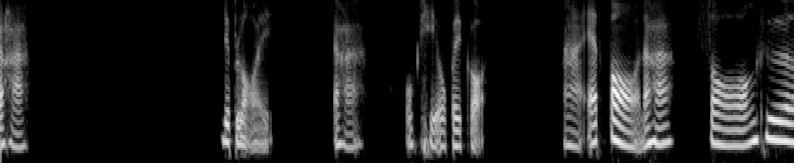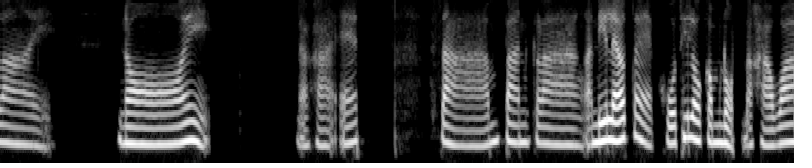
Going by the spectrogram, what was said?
นะคะ เรียบร้อยนะคะ โอเคออกไปก่อนอ่าแอดต่อนะคะ2คืออะไร น้อยนะคะแอด 3 ปานกลาง อันนี้แล้วแต่โค้ดที่เรากำหนดนะคะว่า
